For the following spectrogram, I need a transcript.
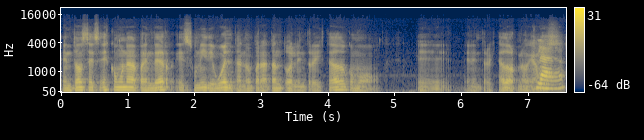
Entonces es como un aprender, es un ida y vuelta, ¿no? Para tanto el entrevistado como eh, el entrevistador, ¿no? Digamos. Claro.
